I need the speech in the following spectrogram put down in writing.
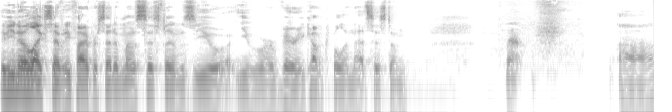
if you know like seventy five percent of most systems, you you are very comfortable in that system. Yeah. Ah,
